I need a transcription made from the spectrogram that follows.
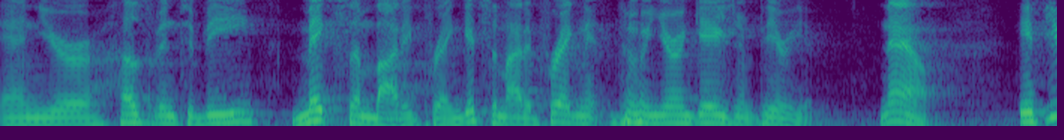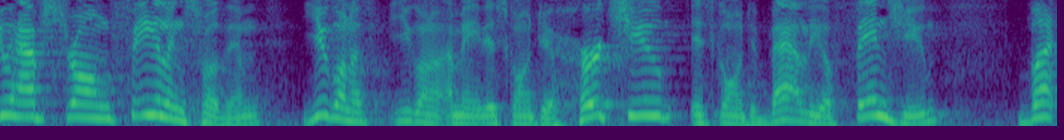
and your husband to be make somebody pregnant, get somebody pregnant during your engagement period. Now, if you have strong feelings for them, you're gonna you're gonna I mean it's going to hurt you, it's going to badly offend you, but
